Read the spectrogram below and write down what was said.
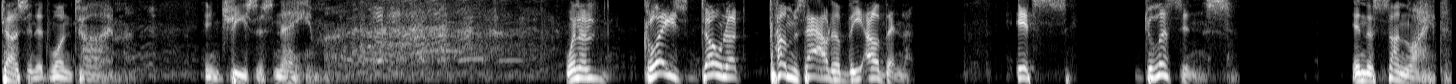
dozen at one time in Jesus' name. When a glazed donut comes out of the oven, it's glistens in the sunlight.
